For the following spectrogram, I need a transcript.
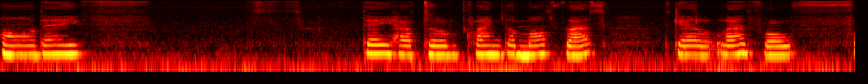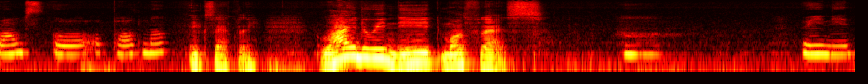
uh, they they have to reclaim the mud flats to get land for farms or apartment. Exactly. Why do we need mud flashes? We need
